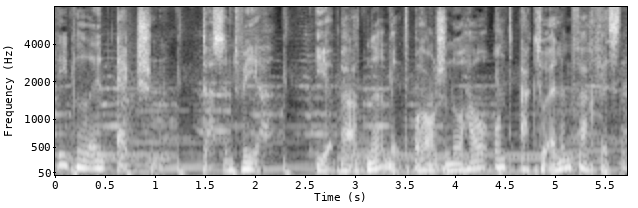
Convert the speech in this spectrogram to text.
People in Action, das sind wir. Ihr Partner mit Branchen-Know-how und aktuellem Fachwissen.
